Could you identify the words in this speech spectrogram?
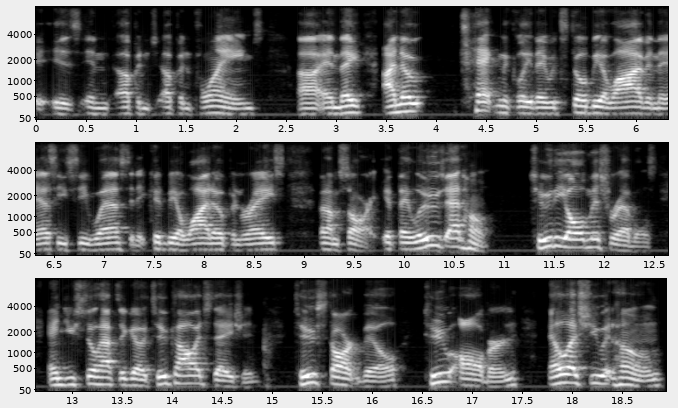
is in up in up in flames. Uh, and they, I know technically they would still be alive in the SEC West, and it could be a wide open race. But I'm sorry if they lose at home to the Ole Miss Rebels, and you still have to go to College Station, to Starkville, to Auburn, LSU at home,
